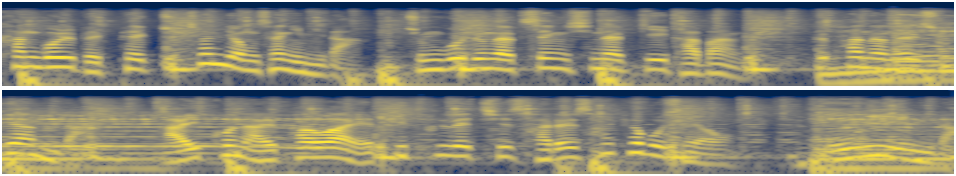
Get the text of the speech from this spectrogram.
칸골 백팩 추천 영상입니다. 중고등학생 신학기 가방 끝판왕을 소개합니다. 아이콘 알파와 에피플래치 4를 살펴보세요. 5위입니다.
